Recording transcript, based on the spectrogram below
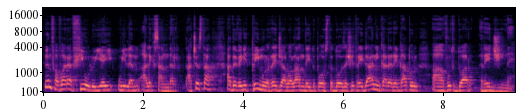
în favoarea fiului ei, Willem Alexander. Acesta a devenit primul rege al Olandei după 123 de ani în care regatul a avut doar regine.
